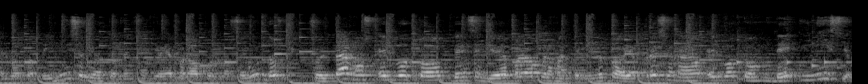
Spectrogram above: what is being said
El botón de inicio, el botón de encendido y apagado por unos segundos. Soltamos el botón de encendido y apagado pero manteniendo todavía presionado el botón de inicio.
